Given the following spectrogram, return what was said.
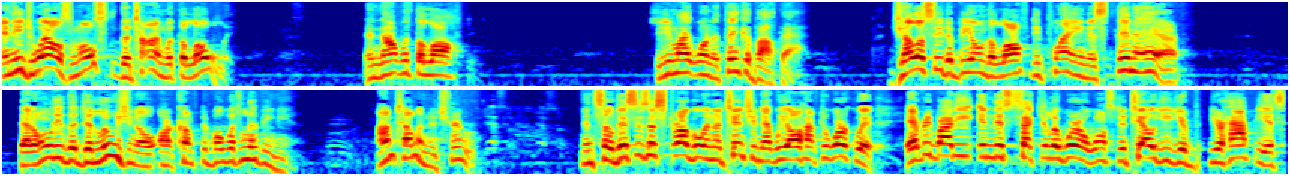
And he dwells most of the time with the lowly and not with the lofty. So you might want to think about that. Jealousy to be on the lofty plane is thin air that only the delusional are comfortable with living in. I'm telling the truth. And so this is a struggle and a tension that we all have to work with. Everybody in this secular world wants to tell you you're, you're happiest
